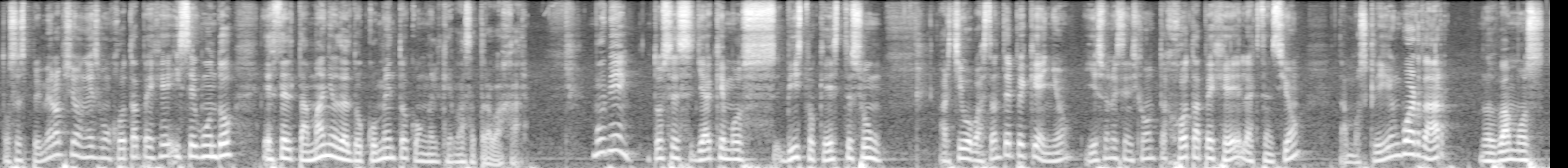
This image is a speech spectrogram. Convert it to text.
Entonces, primera opción es un JPG y segundo es el tamaño del documento con el que vas a trabajar. Muy bien, entonces ya que hemos visto que este es un archivo bastante pequeño y es una extensión JPG, la extensión, damos clic en guardar, nos vamos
